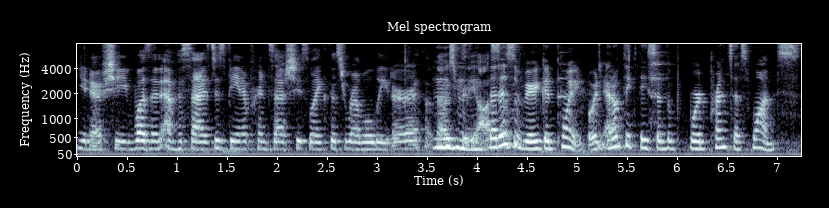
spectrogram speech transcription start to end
you know she wasn't emphasized as being a princess. She's like this rebel leader. I thought that was pretty Mhm. awesome. That is a very good point. But I don't think they said the word princess once.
